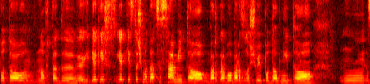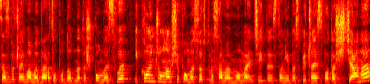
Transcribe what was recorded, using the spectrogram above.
Bo to no wtedy, jak, jest, jak jesteśmy tacy sami, to albo bardzo do siebie podobni, to mm, zazwyczaj mamy bardzo podobne też pomysły i kończą nam się pomysły w tym samym momencie. I to jest to niebezpieczeństwo, ta ściana,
